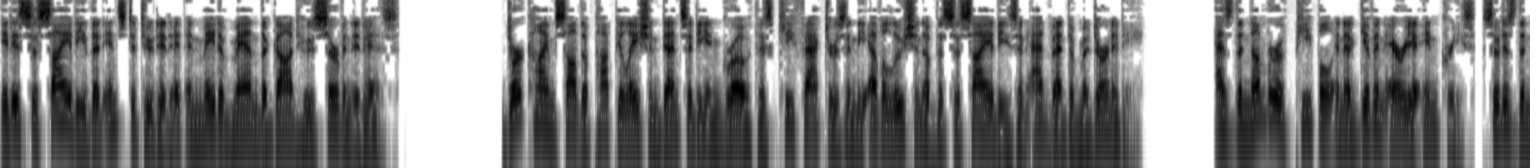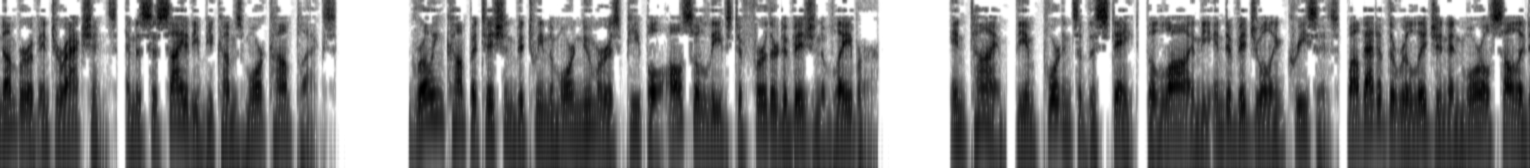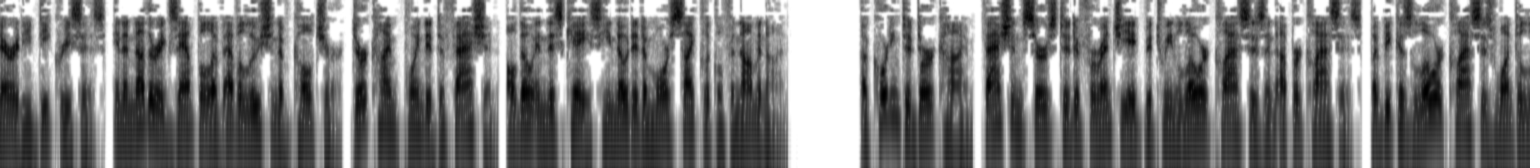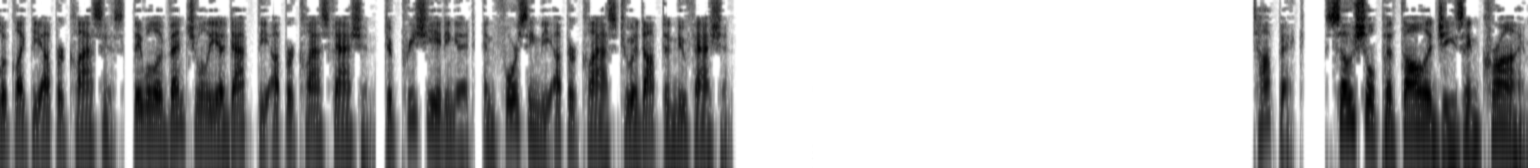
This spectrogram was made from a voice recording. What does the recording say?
It is society that instituted it and made of man the god whose servant it is. Durkheim saw the population density and growth as key factors in the evolution of the societies and advent of modernity. As the number of people in a given area increase, so does the number of interactions, and the society becomes more complex. Growing competition between the more numerous people also leads to further division of labor. In time, the importance of the state, the law and the individual increases, while that of the religion and moral solidarity decreases. In another example of evolution of culture, Durkheim pointed to fashion, although in this case he noted a more cyclical phenomenon. According to Durkheim, fashion serves to differentiate between lower classes and upper classes, but because lower classes want to look like the upper classes, they will eventually adapt the upper class fashion, depreciating it, and forcing the upper class to adopt a new fashion. Social pathologies and crime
